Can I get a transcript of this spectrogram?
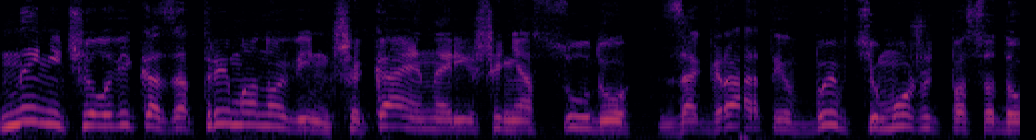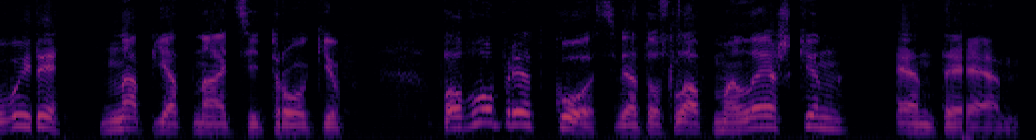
Нині чоловіка затримано. Він чекає на рішення суду. За грати вбивцю можуть посадовити на 15 років. Павло Прядко, Святослав Мелешкін, НТН.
